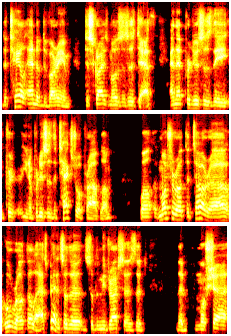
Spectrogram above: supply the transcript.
the tail end of Devarim describes Moses' death and that produces the you know produces the textual problem well, if Moshe wrote the Torah, who wrote the last bit? And so the so the Midrash says that that Moshe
